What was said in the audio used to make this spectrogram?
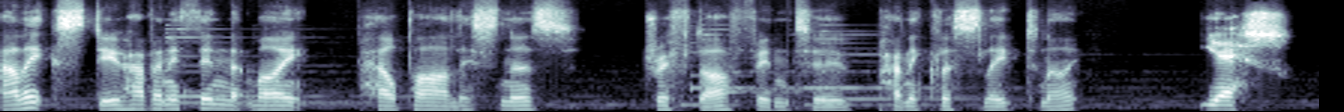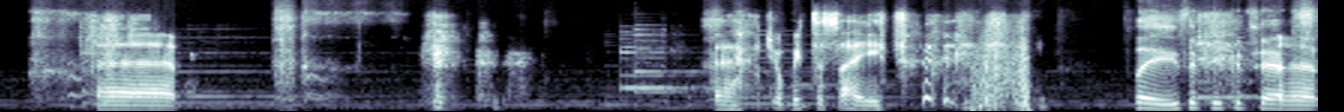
Alex, do you have anything that might help our listeners drift off into panicless sleep tonight? Yes. uh, uh, do you want me to say it? Please, if you could share. Uh,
